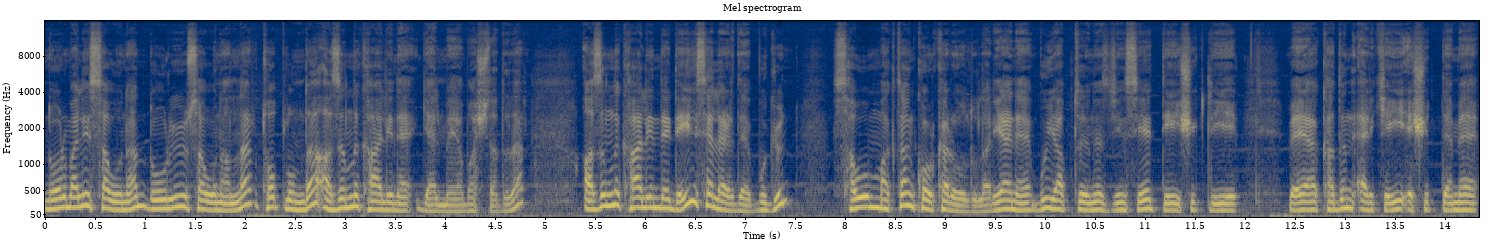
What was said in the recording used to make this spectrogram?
normali savunan, doğruyu savunanlar toplumda azınlık haline gelmeye başladılar. Azınlık halinde değilseler de bugün savunmaktan korkar oldular. Yani bu yaptığınız cinsiyet değişikliği veya kadın erkeği eşitleme,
